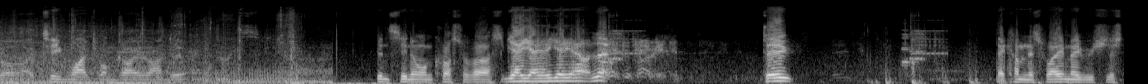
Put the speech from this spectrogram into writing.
Well, I team wiped one guy around it. Nice. Didn't see no one cross with us. Yeah, yeah, yeah, yeah, yeah. Look. Two. They're coming this way. Maybe we should just.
